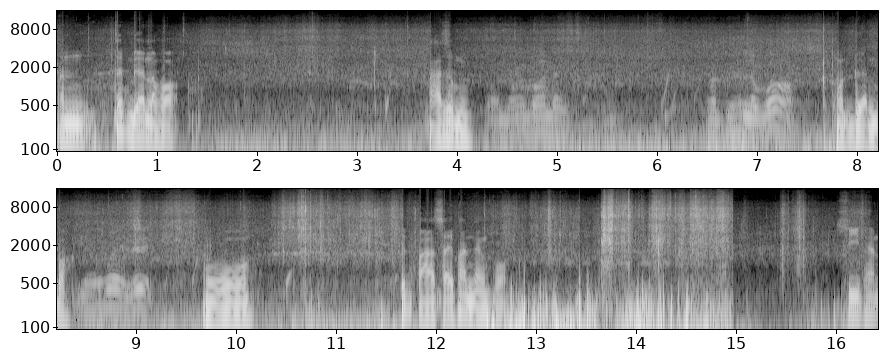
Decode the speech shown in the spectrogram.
มันสักเดือนละพอปลาซุ่มนี่ตอนนี้บ่ได้หมดเดือนแล้วบ่หมดเดือนบ่ยังไว้เลย โอ้เป็นปลาไซพันธุ์หยังพอสี่แผ่น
